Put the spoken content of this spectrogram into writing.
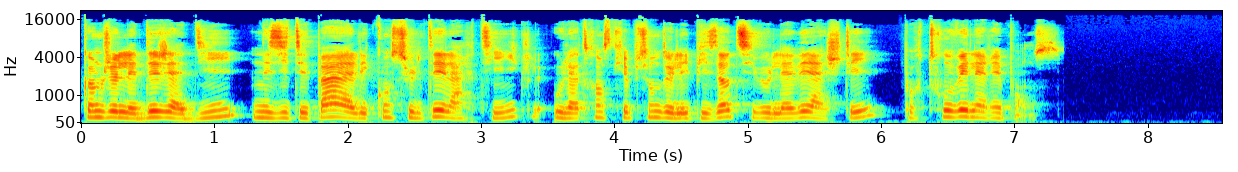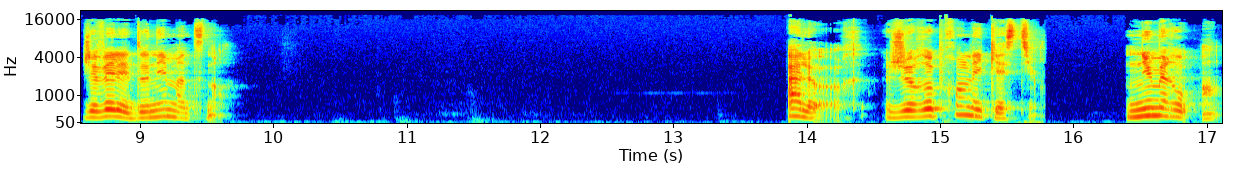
comme je l'ai déjà dit, n'hésitez pas à aller consulter l'article ou la transcription de l'épisode si vous l'avez acheté pour trouver les réponses. Je vais les donner maintenant. Alors, je reprends les questions. Numéro 1.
